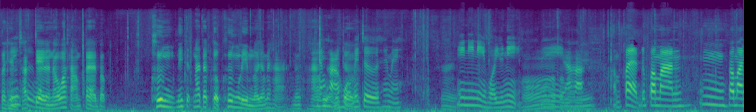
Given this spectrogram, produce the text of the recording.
แต่เห็นนี่คือชัดเจนเลยนะว่า38แบบครึ่งนี่จะน่าจะเกือบครึ่งริมแล้วยังไม่หายังหายังหาหัหัววไม่ไม่เจอเจอใช่ไหมใช่นี่นี่นี่หัวอยู่นี่อ๋อนี่ประมานะณคะนี้สามแปดประมาณอืมประมาณ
